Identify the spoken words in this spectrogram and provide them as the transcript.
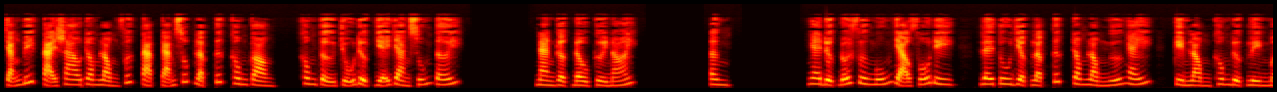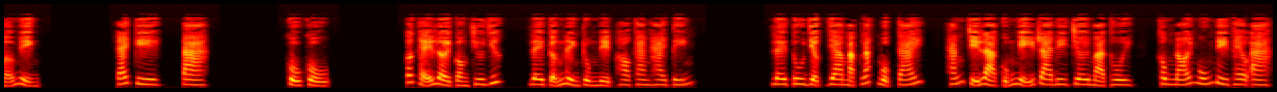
chẳng biết tại sao trong lòng phức tạp cảm xúc lập tức không còn, không tự chủ được dễ dàng xuống tới. Nàng gật đầu cười nói. Ân. Nghe được đối phương muốn dạo phố đi, Lê Tu giật lập tức trong lòng ngứa ngáy, kìm lòng không được liền mở miệng. Cái kia, ta. Khụ khụ. Có thể lời còn chưa dứt, Lê Cẩn liền trùng điệp ho khan hai tiếng. Lê Tu giật da mặt lắc một cái, hắn chỉ là cũng nghĩ ra đi chơi mà thôi, không nói muốn đi theo a.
